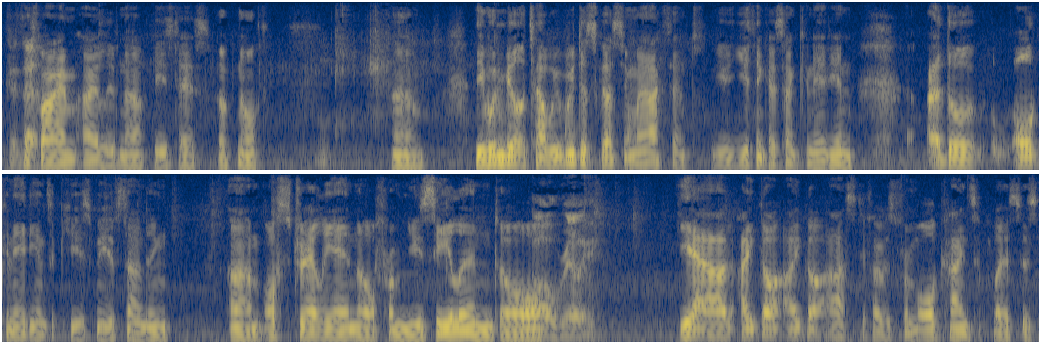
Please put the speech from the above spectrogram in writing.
Because That's that, where I'm. I live now these days up north. Um, you wouldn't be able to tell. We were discussing my accent. You you think I sound Canadian, although all Canadians accuse me of sounding um, Australian or from New Zealand or Oh, really? Yeah, I got I got asked if I was from all kinds of places,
